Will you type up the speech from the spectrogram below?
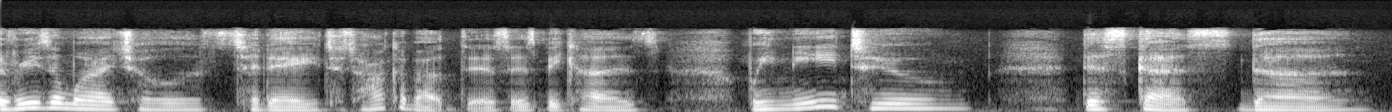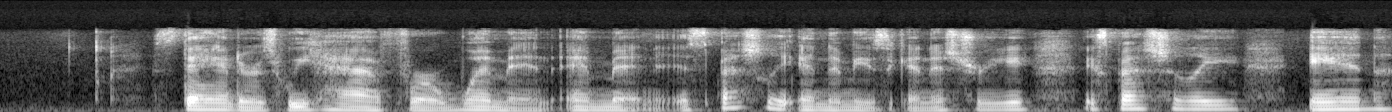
the reason why I chose today to talk about this is because we need to discuss the standards we have for women and men, especially in the music industry, especially in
